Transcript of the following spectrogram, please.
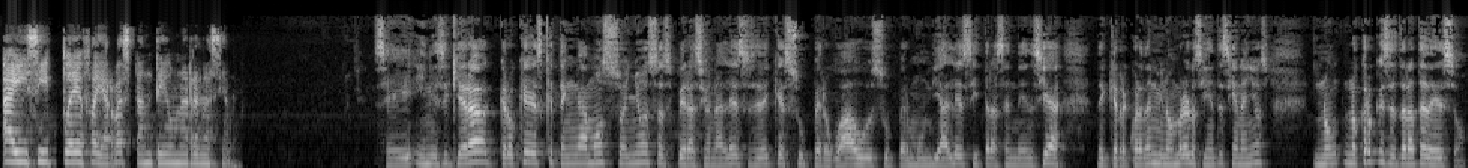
ahí sí puede fallar bastante una relación. Sí, y ni siquiera creo que es que tengamos sueños aspiracionales, así de que super wow, super mundiales y trascendencia de que recuerden mi nombre los siguientes 100 años. No, no creo que se trate de eso.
